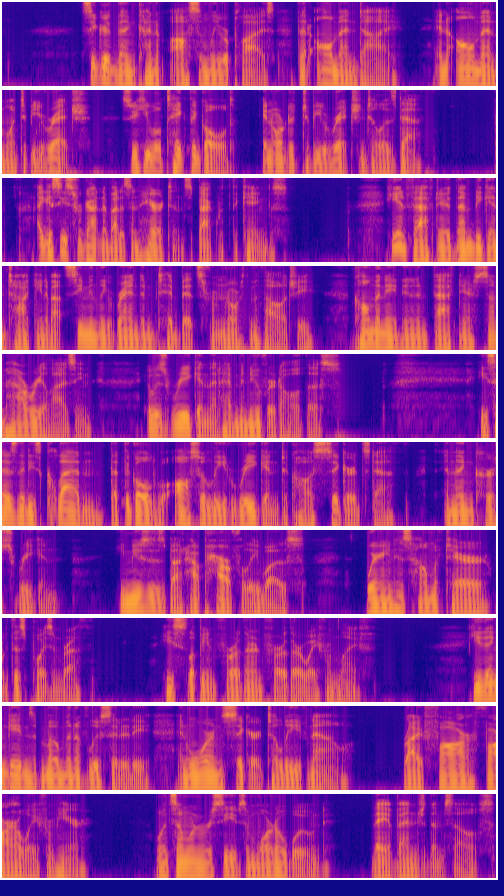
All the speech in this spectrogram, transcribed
Sigurd then kind of awesomely replies that all men die, and all men want to be rich, so he will take the gold in order to be rich until his death. I guess he's forgotten about his inheritance back with the kings. He and Fafnir then begin talking about seemingly random tidbits from Norse mythology, culminating in Fafnir somehow realizing it was Regan that had maneuvered all this. He says that he's gladdened that the gold will also lead Regan to cause Sigurd's death, and then curse Regan. He muses about how powerful he was, wearing his helm of terror with his poison breath. He's slipping further and further away from life. He then gains a moment of lucidity and warns Sigurd to leave now, ride far, far away from here. When someone receives a mortal wound, they avenge themselves.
